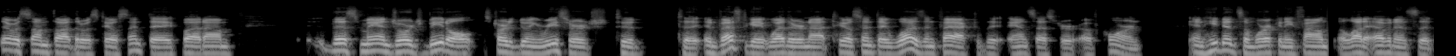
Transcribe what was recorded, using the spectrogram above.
there was some thought that it was teosinte but um, this man george beadle started doing research to to investigate whether or not Teosinte was, in fact, the ancestor of corn. And he did some work and he found a lot of evidence that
